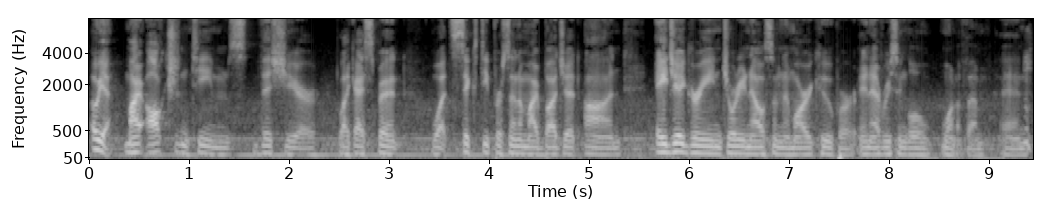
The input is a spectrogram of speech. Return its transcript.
Oh yeah, my auction teams this year. Like I spent what sixty percent of my budget on AJ Green, Jordy Nelson, and Amari Cooper in every single one of them, and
